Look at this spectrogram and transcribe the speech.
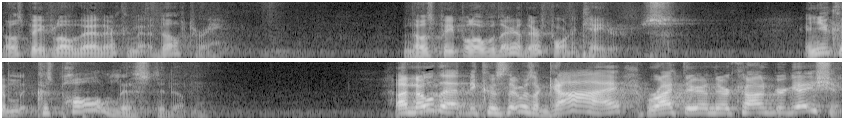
Those people over there, they're committing adultery. And those people over there, they're fornicators. And you could, because Paul listed them. I know that because there was a guy right there in their congregation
